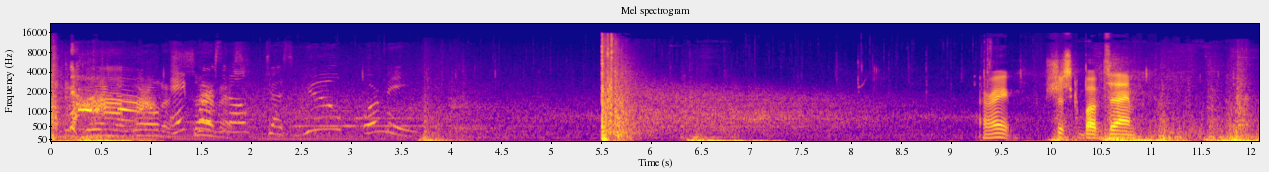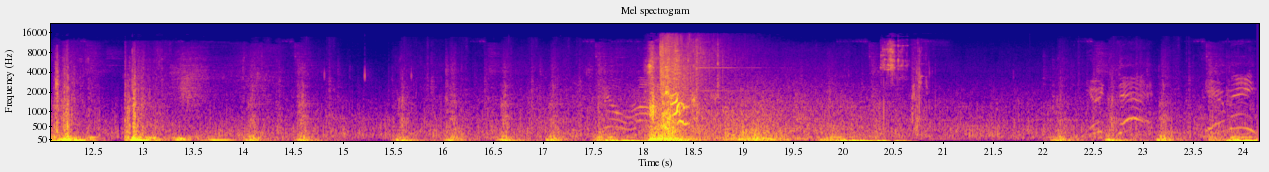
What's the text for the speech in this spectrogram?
I'll be doing the world a Ain't service. personal, just you or me. Alright, shish kebab time. You're dead. Hear me?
